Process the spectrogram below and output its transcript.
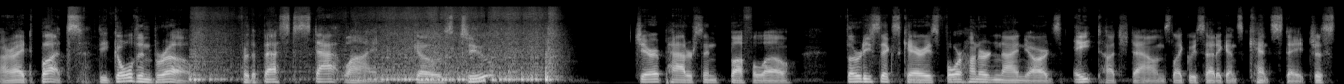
All right. But the Golden Bro for the best stat line goes to Jaret Patterson, Buffalo. 36 carries, 409 yards, eight touchdowns, like we said, against Kent State. Just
